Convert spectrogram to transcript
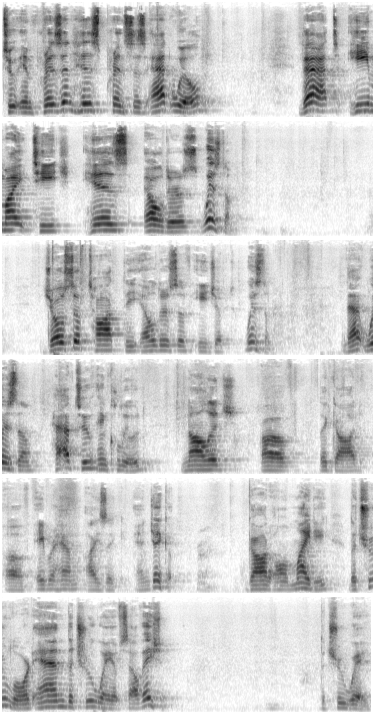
to imprison his princes at will, that he might teach his elders wisdom. Joseph taught the elders of Egypt wisdom. That wisdom had to include knowledge of the God of Abraham, Isaac, and Jacob. Right. God Almighty, the true Lord, and the true way of salvation. The true way.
